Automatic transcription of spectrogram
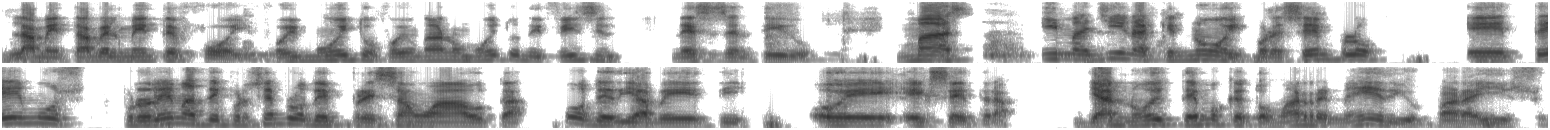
Lamentavelmente foi, foi muito, foi um ano muito difícil nesse sentido. Mas imagina que nós, por exemplo, eh, temos problemas de, por exemplo, de pressão alta ou de diabetes, ou, eh, etc ya no tenemos que tomar remedios para eso,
